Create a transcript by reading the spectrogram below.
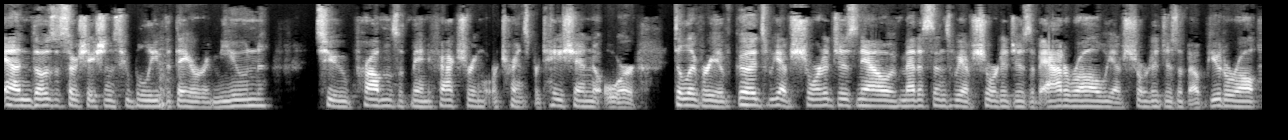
And those associations who believe that they are immune to problems with manufacturing or transportation or delivery of goods. We have shortages now of medicines. We have shortages of Adderall. We have shortages of albuterol.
